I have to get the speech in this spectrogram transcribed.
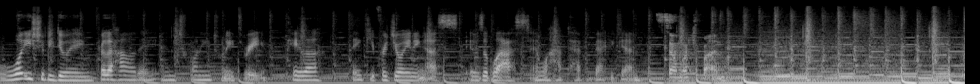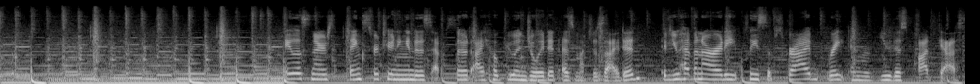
what you should be doing for the holiday in 2023. Caila, thank you for joining us. It was a blast, and we'll have to have you back again. So much fun. Hey, listeners, thanks for tuning into this episode. I hope you enjoyed it as much as I did. If you haven't already, please subscribe, rate, and review this podcast.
